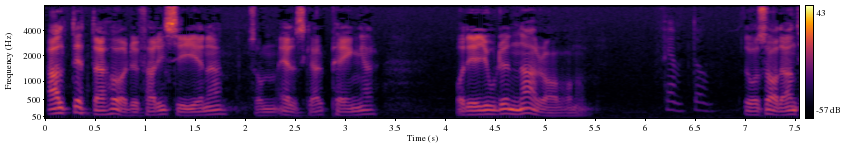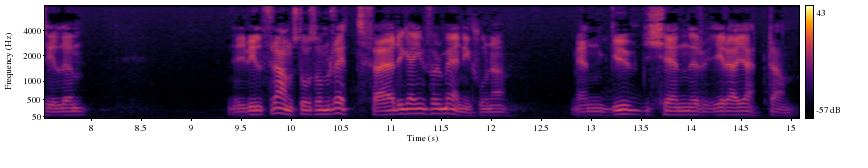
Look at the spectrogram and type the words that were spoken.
Allt detta hörde fariseerna som älskar pengar och det gjorde narr av honom. 15. Då sade han till dem Ni vill framstå som rättfärdiga inför människorna men Gud känner era hjärtan.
